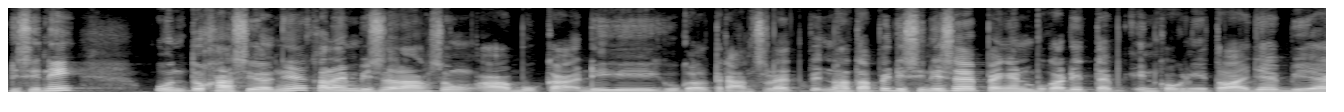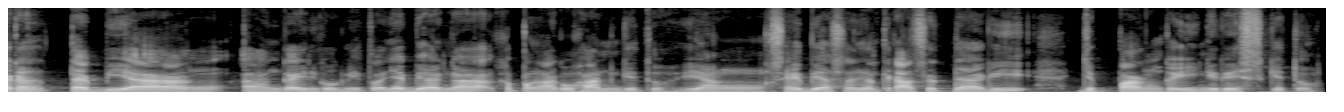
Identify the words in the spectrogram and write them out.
di sini untuk hasilnya kalian bisa langsung uh, buka di Google Translate. Nah, tapi di sini saya pengen buka di tab incognito aja biar tab yang uh, nggak incognitonya biar nggak kepengaruhan gitu. Yang saya biasanya translate dari Jepang ke Inggris gitu.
